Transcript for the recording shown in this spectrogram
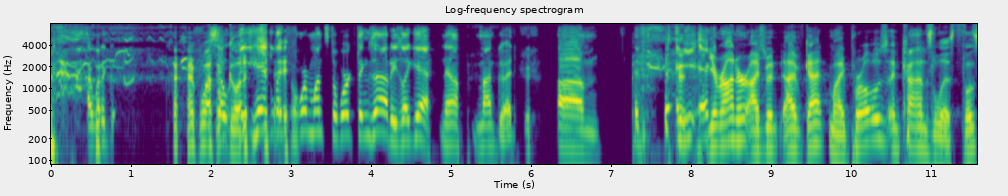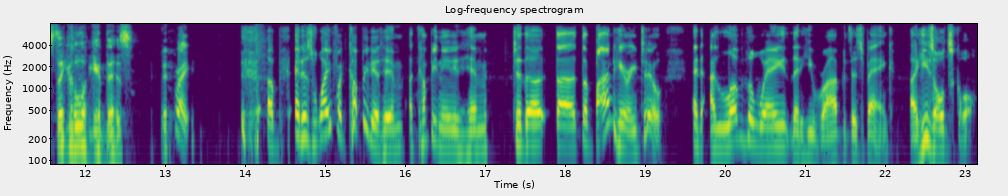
I want to go. I want so to go to he had like four months to work things out. He's like, Yeah, no, I'm good. Um, and, and he actually, Your Honor, I've been I've got my pros and cons list. Let's take a look at this. right. Um, and his wife accompanied him accompanied him to the, the the bond hearing too. And I love the way that he robbed this bank. Uh, he's old school,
